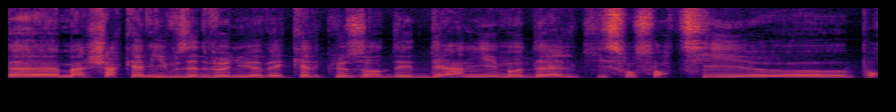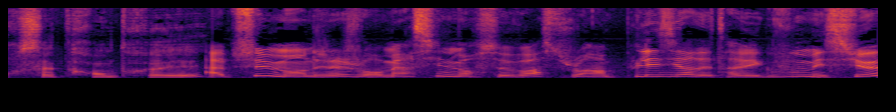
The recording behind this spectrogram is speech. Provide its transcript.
Euh, ma chère Camille, vous êtes venue avec quelques-uns des derniers modèles qui sont sortis euh, pour cette rentrée. Absolument. Déjà, je vous remercie de me recevoir. C'est toujours un plaisir d'être avec vous, messieurs.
